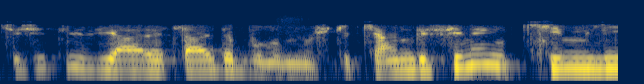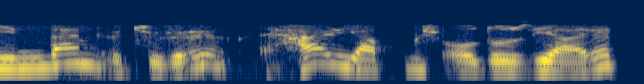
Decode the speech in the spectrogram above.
çeşitli ziyaretlerde bulunmuştu. Kendisinin kimliğinden ötürü her yapmış olduğu ziyaret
